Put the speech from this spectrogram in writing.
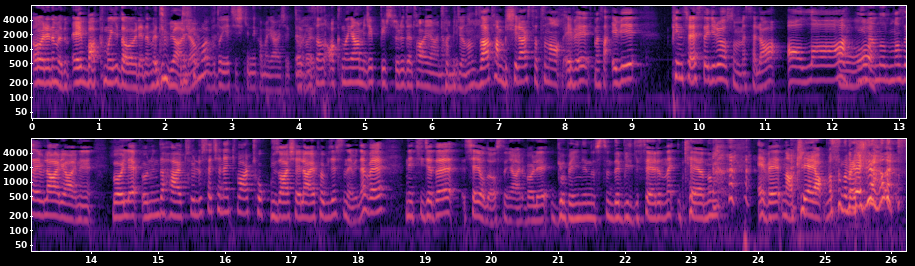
öğrenemedim. Ev bakmayı da öğrenemedim yani ama. Bu da yetişkinlik ama gerçekten. Evet. İnsanın aklına gelmeyecek bir sürü detay yani. Tabii Hani canım. Zaten bir şeyler satın al. Eve mesela evi Pinterest'e giriyorsun mesela. Allah Oo. inanılmaz evler yani. Böyle önünde her türlü seçenek var. Çok güzel şeyler yapabilirsin evine ve neticede şey oluyorsun yani böyle göbeğinin üstünde bilgisayarınla Ikea'nın eve nakliye yapmasını bekliyorsun.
